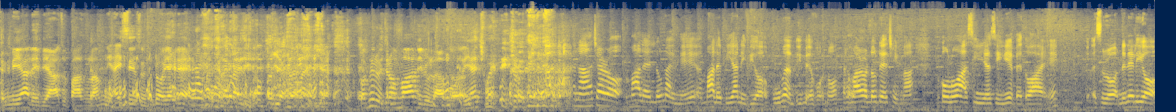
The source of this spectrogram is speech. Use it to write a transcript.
ကိုမေရတယ်ဗျာဆိုပါဆိုလားမသိအဲ့စင်းဆိုတော်တော်ရိုက်တယ်ခဏခဏကြီးဟုတ်ပြီခဏခဏကြီးဘာဖြစ်လို့ကျွန်တော်မားနေလို့လားပေါ့အရန်ချွဲနေချွဲနေခဏကျတော့အမလည်းလုံနိုင်မယ်အမလည်းဘေးကနေပြီးတော့ဘိုးမှန်ပေးမယ်ပေါ့နော်ပထမတော့လှုပ်တဲ့အချိန်မှာ အကုန်လုံးက senior စီနဲ့ပဲသွားရတယ်ဆိုတော့နည်းနည်းလေးတော့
